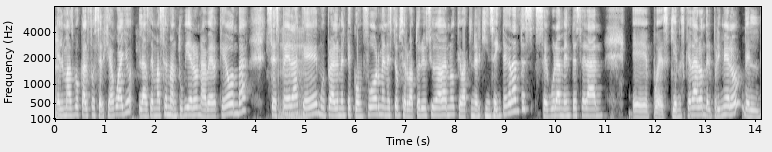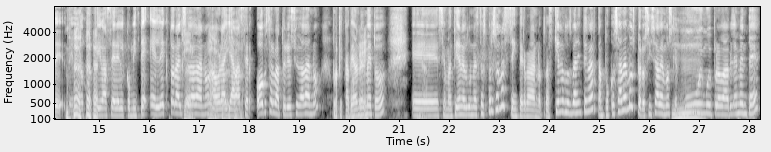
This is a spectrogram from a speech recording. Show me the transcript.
el más vocal fue Sergio Aguayo, las demás se mantuvieron a ver qué onda. Se espera mm. que muy probablemente conformen este observatorio ciudadano que va a tener 15 integrantes. Seguramente serán eh, pues quienes quedaron del primero, del, del otro que iba a ser el Comité Electoral Ciudadano, ahora ya va a ser Observatorio Ciudadano, porque cambiaron el método. Eh, se mantienen algunas de estas personas, se integrarán otras. ¿Quiénes los van a integrar? Tampoco sabemos, pero sí sabemos que mm. muy, muy probablemente,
